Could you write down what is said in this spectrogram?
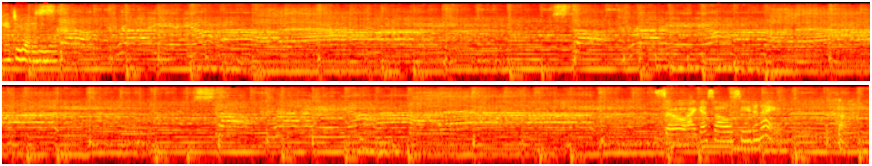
Can't do that anymore. So I guess I'll see you tonight.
